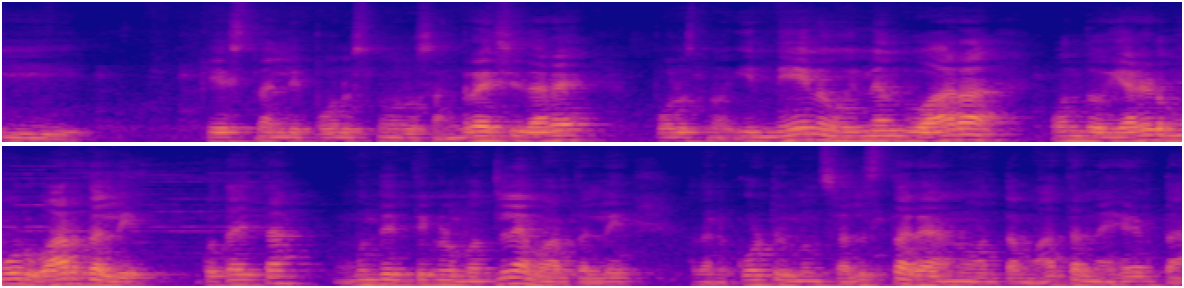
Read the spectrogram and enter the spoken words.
ಈ ಕೇಸ್ನಲ್ಲಿ ಪೊಲೀಸ್ನವರು ಸಂಗ್ರಹಿಸಿದ್ದಾರೆ. ಪೊಲೀಸ್ನವರು. ಇನ್ನೇನು, ಇನ್ನೊಂದು ವಾರ, ಒಂದು ಎರಡು, ಮೂರು ವಾರದಲ್ಲಿ, ಗೊತ್ತಾಯ್ತಾ? ಮುಂದಿನ ತಿಂಗಳು ಮೊದಲನೇ ವಾರದಲ್ಲಿ ಅದನ್ನು ಕೋರ್ಟಿನ ಮುಂದೆ ಸಲ್ಲಿಸ್ತಾರೆ ಅನ್ನುವಂಥ ಮಾತನ್ನು ಹೇಳ್ತಾ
